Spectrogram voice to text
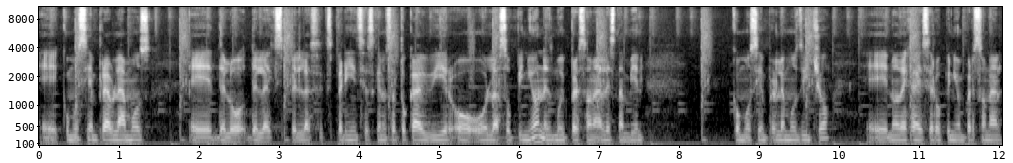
Eh, como siempre hablamos eh, de, lo, de las experiencias que nos ha tocado vivir o, las opiniones muy personales también, como siempre le hemos dicho, eh, no deja de ser opinión personal.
